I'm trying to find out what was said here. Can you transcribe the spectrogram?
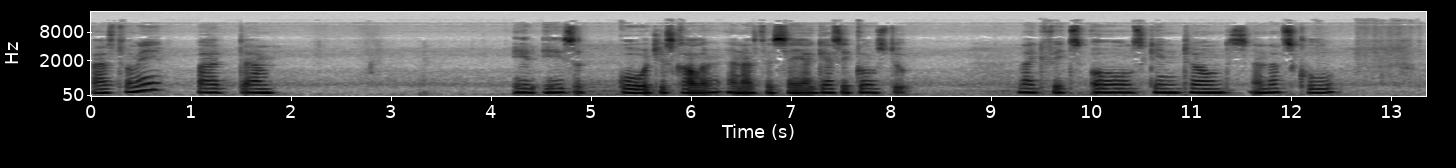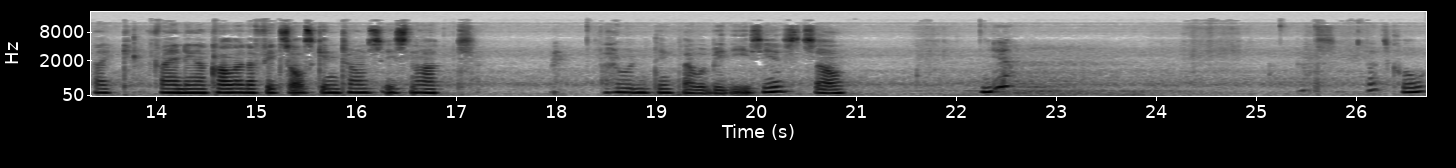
fast for me but um, it is a gorgeous color and as they say I guess it goes to like fits all skin tones and that's cool. Like finding a color that fits all skin tones is not I wouldn't think that would be the easiest so yeah. That's that's cool.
